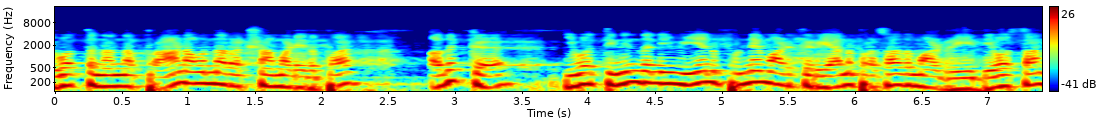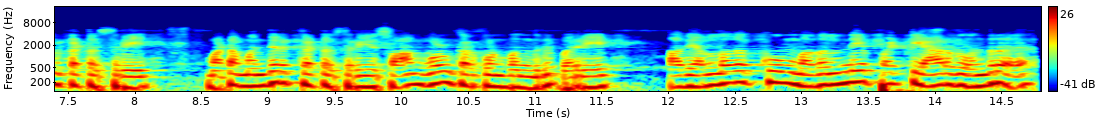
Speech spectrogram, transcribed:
ಇವತ್ತು ನನ್ನ ಪ್ರಾಣವನ್ನು ರಕ್ಷಣೆ ಮಾಡಿದಪ್ಪ. ಅದಕ್ಕೆ ಇವತ್ತಿನಿಂದ ನೀವು ಏನು ಪುಣ್ಯ ಮಾಡ್ತೀರಿ ಅನ್ನ ಪ್ರಸಾದ ಮಾಡಿರಿ, ದೇವಸ್ಥಾನ ಕಟ್ಟಿಸ್ರಿ, ಮಠ ಮಂದಿರಕ್ಕೆ ಕಟ್ಟಿಸ್ರಿ, ಸ್ವಾಮಿಗಳ್ನ ಕರ್ಕೊಂಡು ಬಂದ್ರಿ, ಬರ್ರಿ. ಅದೆಲ್ಲದಕ್ಕೂ ಮೊದಲನೇ ಪಟ್ಟಿ ಯಾರ್ದು ಅಂದ್ರೆ,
